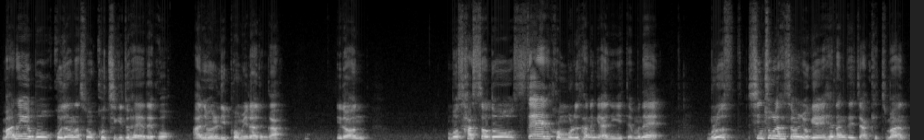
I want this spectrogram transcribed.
만약에 뭐 고장 났으면 고치기도 해야 되고 아니면 리폼이라든가 이런 뭐 샀어도 새 건물을 사는 게 아니기 때문에 물론 신축을 샀으면 요게 해당되지 않겠지만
